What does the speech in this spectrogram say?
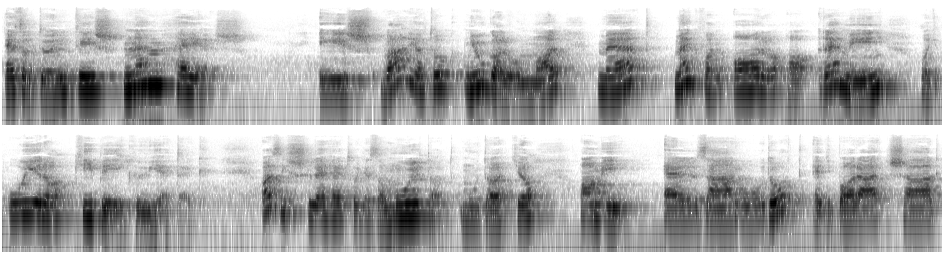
Ez a döntés nem helyes. És várjatok nyugalommal, mert megvan arra a remény, hogy újra kibéküljetek. Az is lehet, hogy ez a múltat mutatja, ami elzáródott, egy barátság,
